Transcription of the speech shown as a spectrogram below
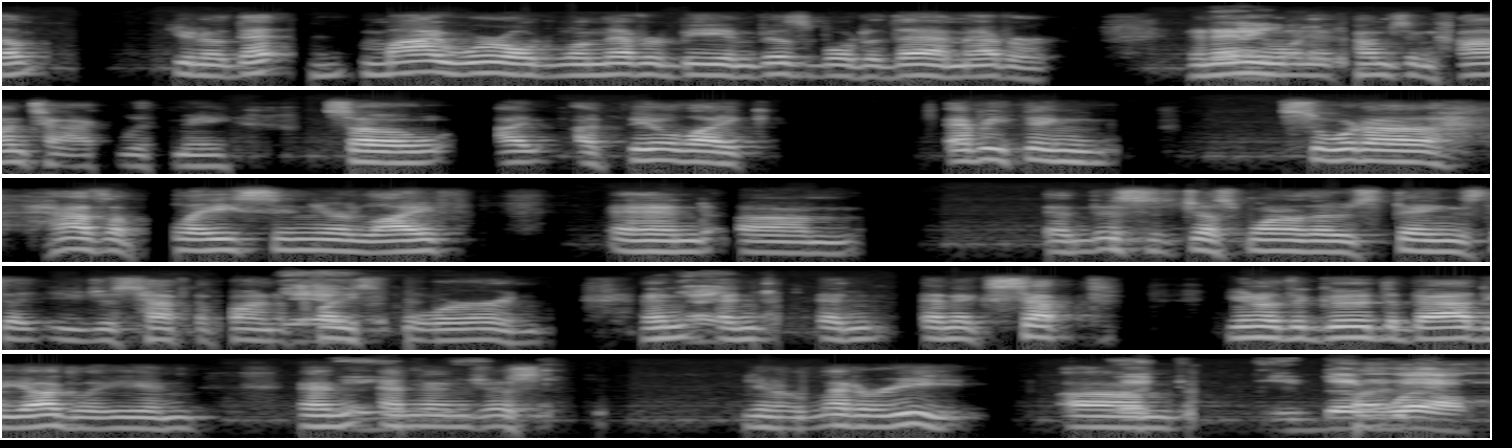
they'll, you know that my world will never be invisible to them ever, and anyone who comes in contact with me. So I I feel like everything sort of has a place in your life, and um and this is just one of those things that you just have to find a yeah. place for and and and and and accept you know the good the bad the ugly and and and then just you know let her eat um, You've done well.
